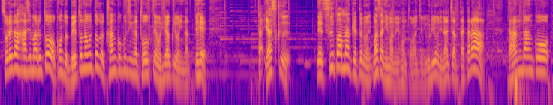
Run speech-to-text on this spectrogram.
それが始まると今度ベトナムとか韓国人が豆腐店を開くようになって安くでスーパーマーケットでもまさに今の日本と同じように売るようになっちゃったからだんだんこう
